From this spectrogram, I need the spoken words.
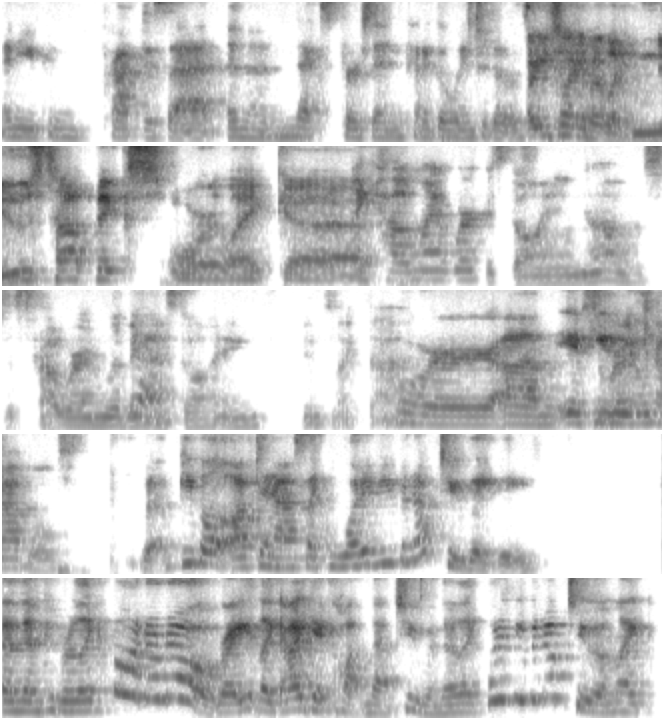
and you can practice that. And then next person kind of go into those. Are you talking about like news topics or like uh like how my work is going. Oh, this is how where I'm living Yeah. is going. Things like that. Or um, if So where I've you traveled. people often ask like what have you been up to lately and then people are like oh i don't know right like i get caught in that too and they're like what have you been up to i'm like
